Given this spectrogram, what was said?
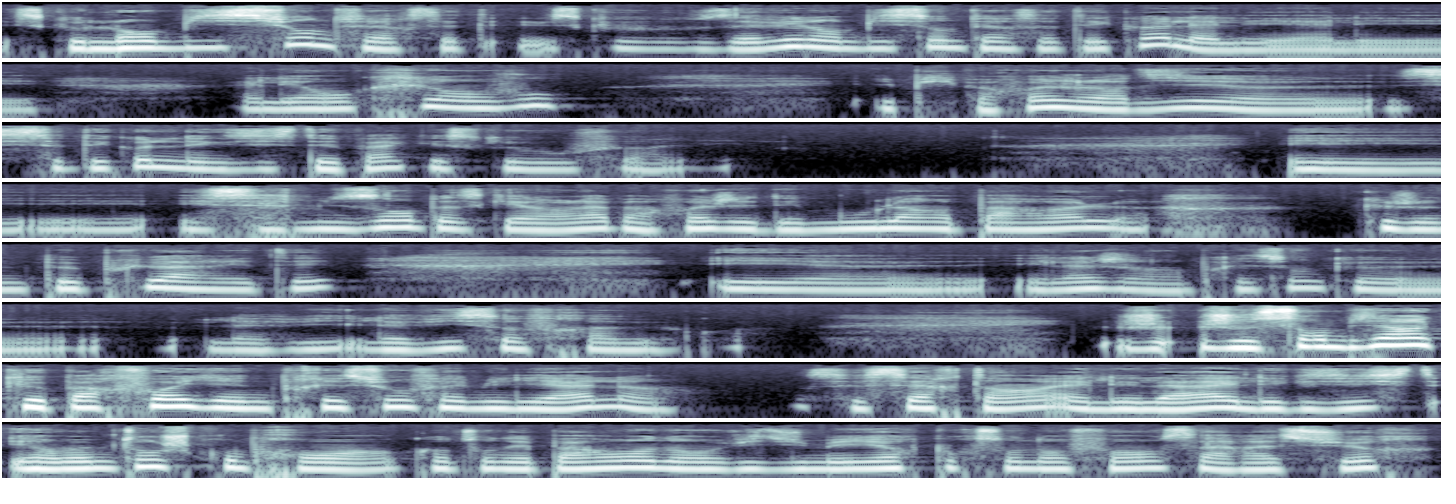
est-ce que l'ambition de faire cette est-ce que vous avez l'ambition de faire cette école? Elle est elle est elle est ancrée en vous. Et puis parfois je leur dis euh, si cette école n'existait pas, qu'est-ce que vous feriez? Et, c'est amusant parce que alors là, parfois, j'ai des moulins à parole que je ne peux plus arrêter. Et, euh, et là, j'ai l'impression que la vie, la vie s'offre à eux. Je, je, sens bien que parfois, il y a une pression familiale. C'est certain, elle est là, elle existe. Et en même temps, je comprends. Hein. Quand on est parent, on a envie du meilleur pour son enfant, ça rassure.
